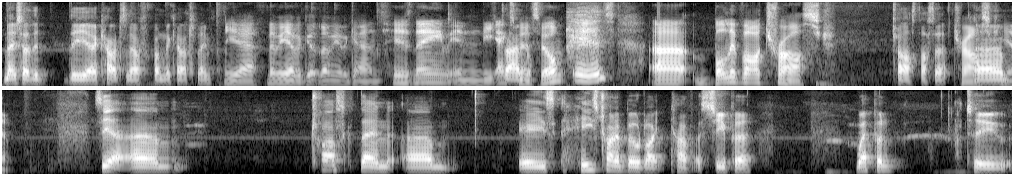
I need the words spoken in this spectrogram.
No, so the the uh, character now. I've forgotten the character name. Yeah, let me have a good. Let me have a gand. His name in the X Men film is uh, Bolivar Trask. Trask, that's it. Trask. Um, yeah. So yeah, um, Trask then um, is he's trying to build like kind of a super weapon to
